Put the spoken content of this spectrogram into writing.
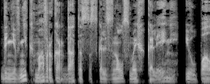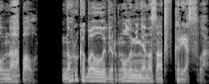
Дневник Мавро Кардата соскользнул с моих коленей и упал на пол. Но Рукабелла вернула меня назад в кресло.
